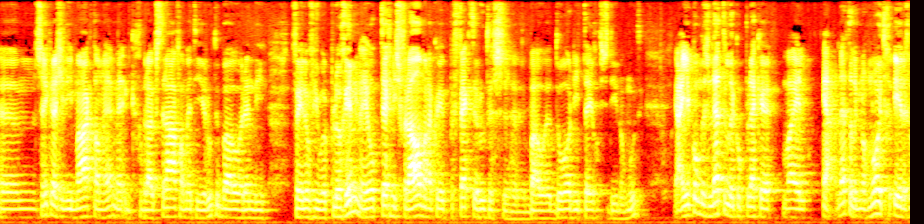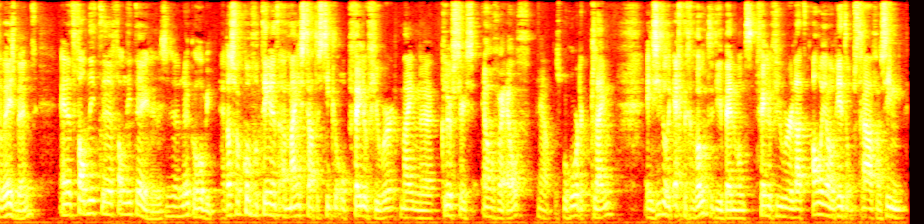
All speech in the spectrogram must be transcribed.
Ehm, zeker als je die maakt dan, hè, ik gebruik Strava met die routebouwer en die Veloviewer plugin. Heel technisch verhaal, maar dan kun je perfecte routes eh, bouwen door die tegeltjes die je nog moet. Ja, je komt dus letterlijk op plekken waar je ja, letterlijk nog nooit eerder geweest bent. En het valt niet, eh, valt niet tegen, dus het is een leuke hobby. Ja, dat is wel confronterend aan mijn statistieken op Veloviewer. Mijn eh, cluster is 11 bij 11. Ja. Dat is behoorlijk klein. En je ziet dat ik echt een gewoontedier ben, want Veloviewer laat al jouw ritten op Strava zien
